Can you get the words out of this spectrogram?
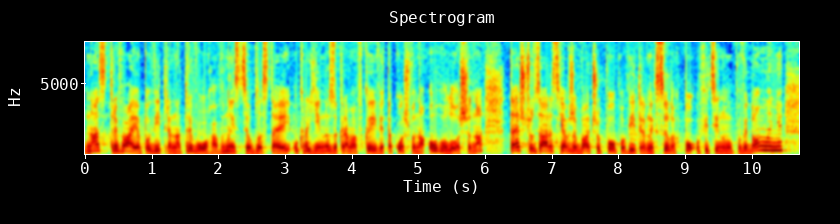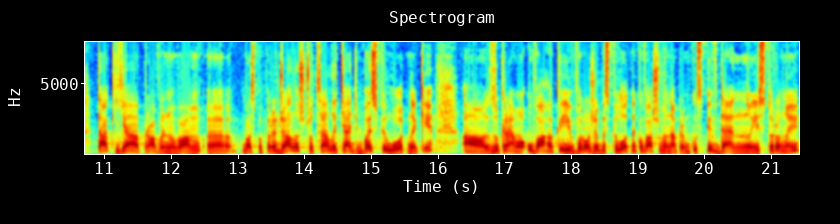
в нас триває повітряна тривога в низці областей України, зокрема в Києві. Також вона оголошена. Те, що зараз я вже бачу по повітряних силах по офіційному повідомленні, так я правильно вам е, вас попереджала, що це летять безпілотники. Зокрема, увага Київ, ворожий безпілотник у вашому напрямку з південної сторони.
